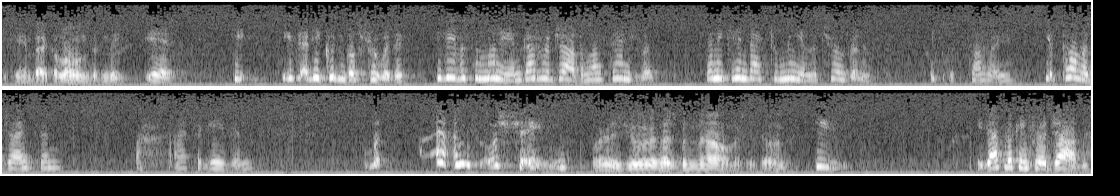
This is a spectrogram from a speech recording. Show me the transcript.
He came back alone, didn't he? Yes. He he said he couldn't go through with it. He gave us some money and got her a job in Los Angeles. Then he came back to me and the children. He was sorry. He apologized and oh, I forgave him. But I, I'm so ashamed. Where is your husband now, Mrs. Dillon? He's he's out looking for a job.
